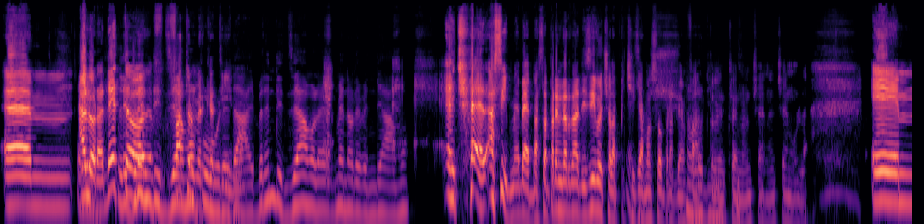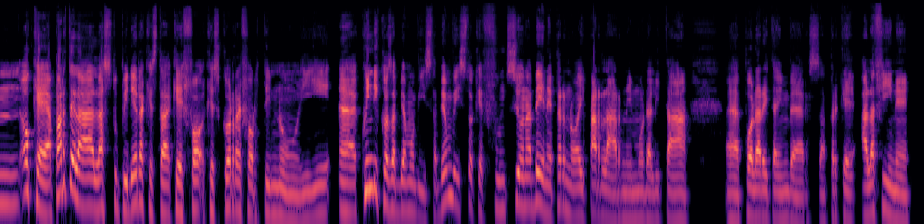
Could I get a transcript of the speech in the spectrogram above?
Ehm, Eh, allora, detto fatto il pure, mercatino. dai, brandizziamole, almeno le vendiamo. Eh, cioè, ah sì, beh, basta prendere un adesivo e ce l'appiccichiamo Esatto, sopra, abbiamo non fatto, cioè, non, c'è, non c'è nulla. Ehm, ok, a parte la, la stupidera che, sta, che, fo- che scorre forte in noi, eh, quindi cosa abbiamo visto? Abbiamo visto che funziona bene per noi parlarne in modalità eh, polarità inversa, perché alla fine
